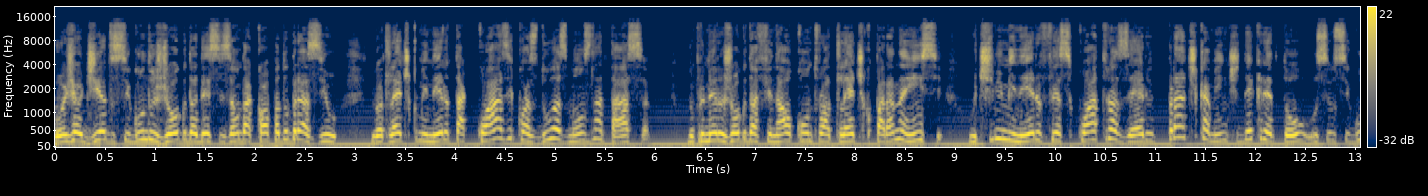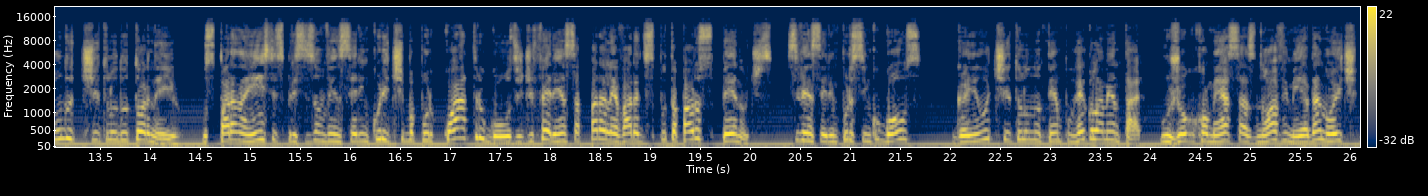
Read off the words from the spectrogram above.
Hoje é o dia do segundo jogo da decisão da Copa do Brasil e o Atlético Mineiro está quase com as duas mãos na taça. No primeiro jogo da final contra o Atlético Paranaense, o time mineiro fez 4 a 0 e praticamente decretou o seu segundo título do torneio. Os paranaenses precisam vencer em Curitiba por 4 gols de diferença para levar a disputa para os pênaltis. Se vencerem por 5 gols, ganham o título no tempo regulamentar. O jogo começa às 9h30 da noite,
